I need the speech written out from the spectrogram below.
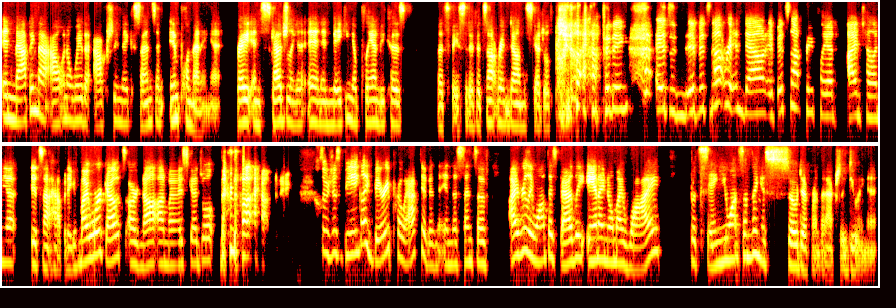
and mapping that out in a way that actually makes sense and implementing it, right? And scheduling it in and making a plan because let's face it, if it's not written down, the schedule is probably not happening. It's if it's not written down, if it's not pre-planned, I'm telling you, it's not happening. If my workouts are not on my schedule, they're not happening. So just being like very proactive in, in the sense of I really want this badly and I know my why, but saying you want something is so different than actually doing it.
